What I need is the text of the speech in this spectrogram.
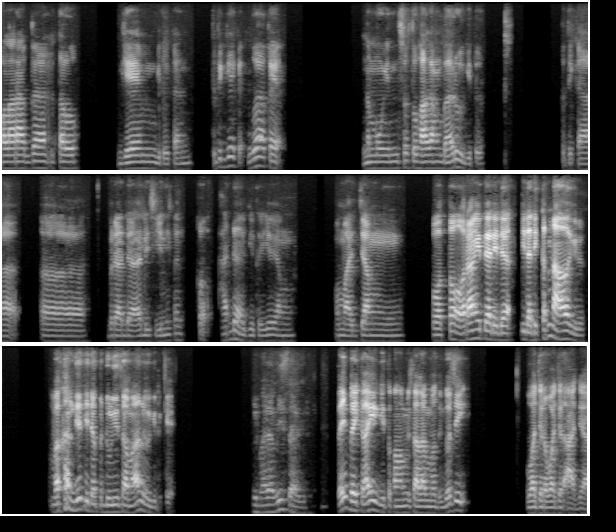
olahraga atau game gitu kan. Tapi gue gue kayak nemuin suatu hal yang baru gitu. Ketika eh, berada di sini kan kok ada gitu ya yang memajang foto orang itu tidak tidak dikenal gitu bahkan dia tidak peduli sama lu gitu kayak gimana bisa gitu? Tapi baik lagi gitu kalau misalnya menurut gue sih wajar-wajar aja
